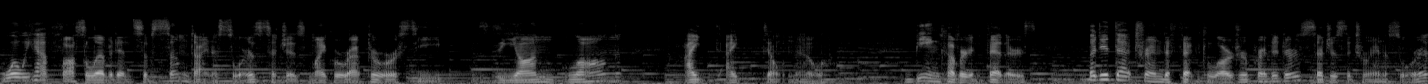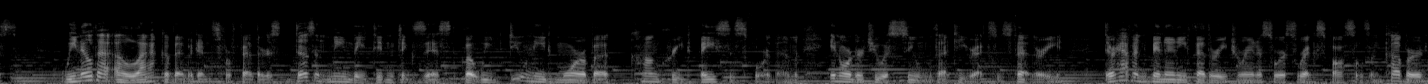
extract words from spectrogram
Well, we have fossil evidence of some dinosaurs, such as Microraptor or C- Xeonlong. I, I don't know. Being covered in feathers. But did that trend affect larger predators, such as the Tyrannosaurus? We know that a lack of evidence for feathers doesn't mean they didn't exist, but we do need more of a concrete basis for them in order to assume that T Rex was feathery. There haven't been any feathery Tyrannosaurus rex fossils uncovered,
